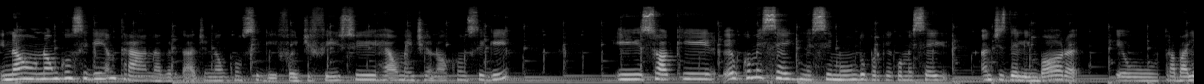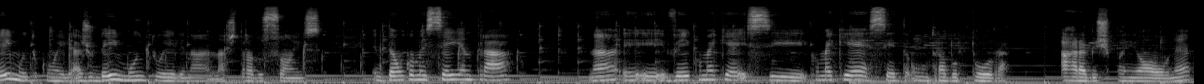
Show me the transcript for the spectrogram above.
E não, não consegui entrar, na verdade, não consegui. Foi difícil e realmente eu não consegui. E só que eu comecei nesse mundo, porque comecei antes dele ir embora, eu trabalhei muito com ele, ajudei muito ele na, nas traduções. Então comecei a entrar, né, e, e, ver como é que é esse, como é que é ser um tradutor árabe espanhol, né?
